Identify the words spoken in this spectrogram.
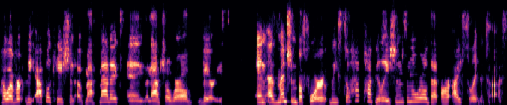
However, the application of mathematics in the natural world varies. And as mentioned before, we still have populations in the world that are isolated to us.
